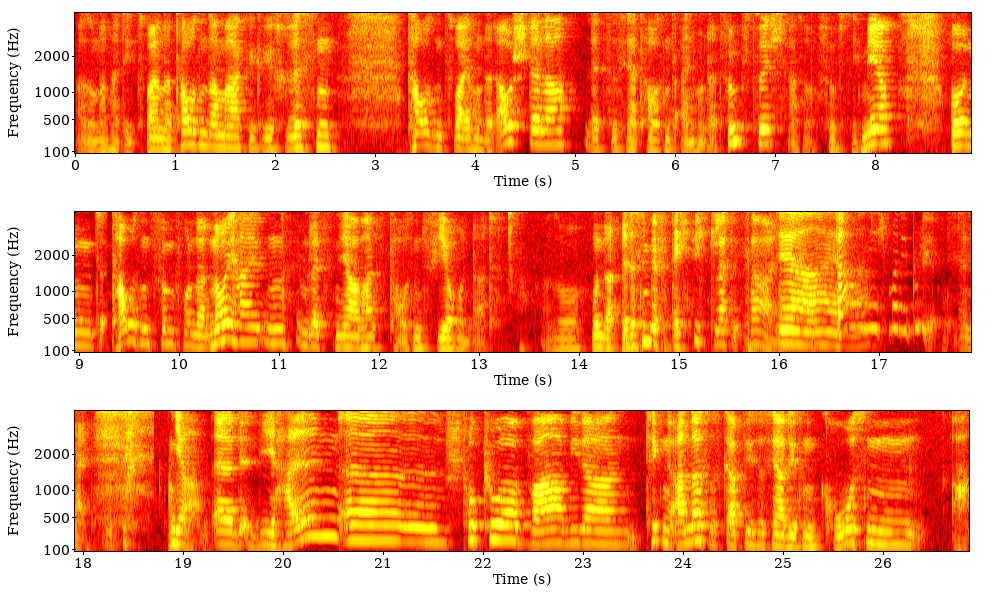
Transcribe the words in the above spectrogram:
Also man hat die 200.000er Marke gerissen. 1200 Aussteller, letztes Jahr 1150, also 50 mehr. Und 1500 Neuheiten, im letzten Jahr waren es 1400. Also 100. Ja, das sind mir verdächtig glatte Zahlen. Ja, ja. Da nicht manipuliert. Nein. Ja, äh, die Hallenstruktur äh, war wieder ein Ticken anders. Es gab dieses Jahr diesen großen, ah,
